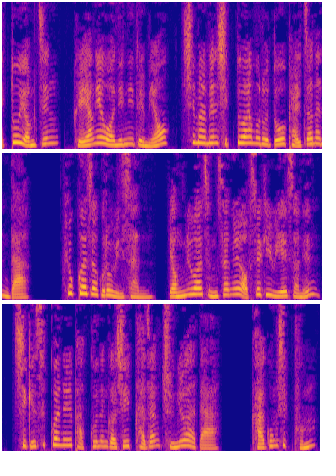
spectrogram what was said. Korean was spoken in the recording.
식도 염증, 궤양의 원인이 되며 심하면 식도암으로도 발전한다. 효과적으로 위산, 역류와 증상을 없애기 위해서는 식이 습관을 바꾸는 것이 가장 중요하다. 가공식품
